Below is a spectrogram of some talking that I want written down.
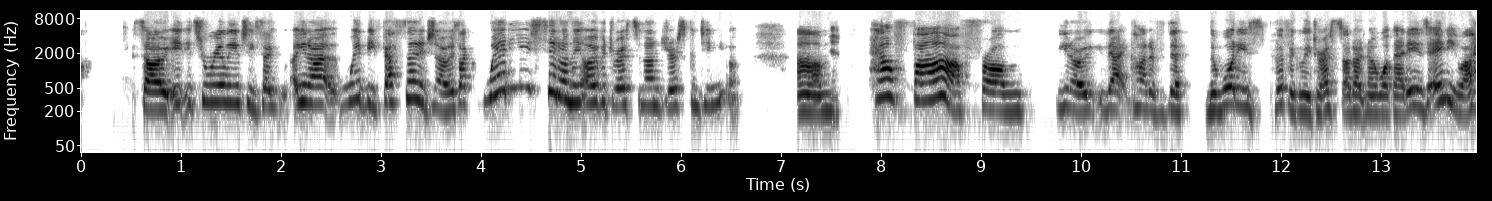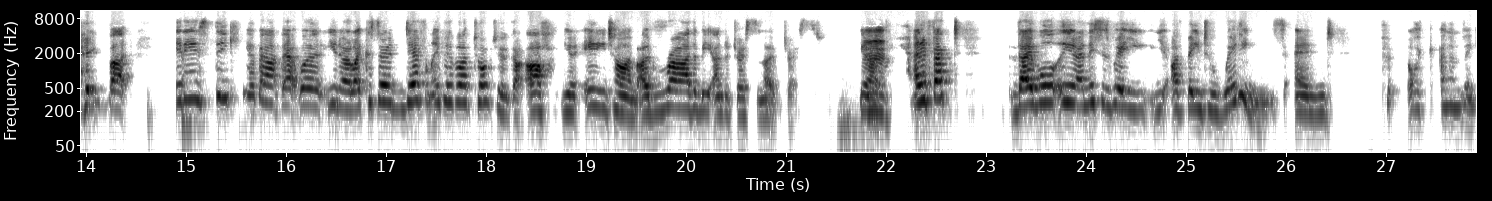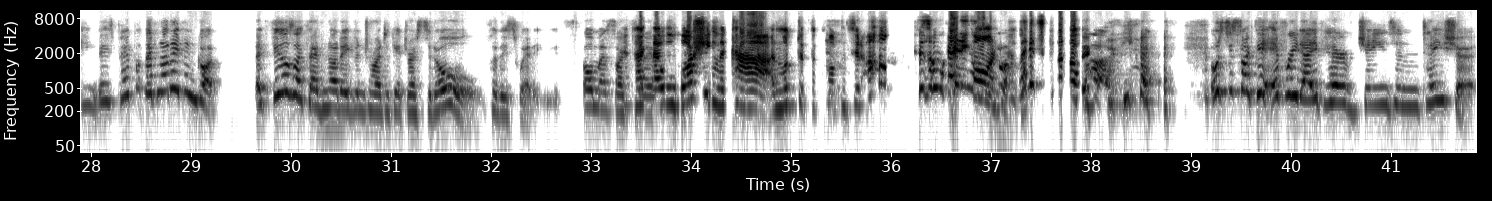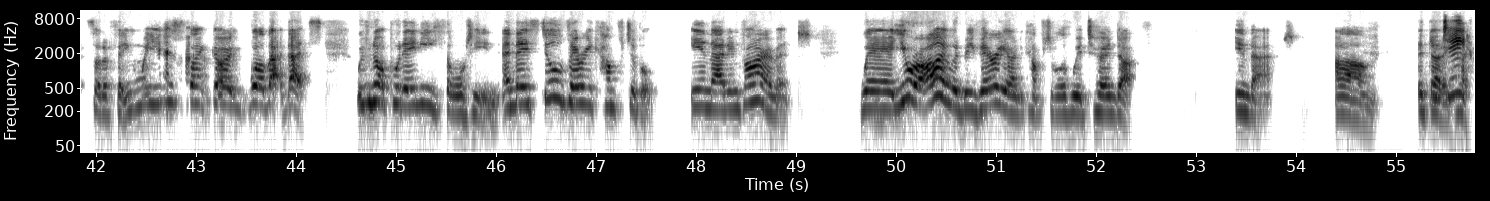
so it, it's really interesting. So, you know, we'd be fascinated to know is like, where do you sit on the overdressed and underdressed continuum? Um, yeah. How far from, you know, that kind of the, the what is perfectly dressed, I don't know what that is anyway, but it is thinking about that word, you know, like, because there are definitely people I've talked to who go, oh, you know, anytime I'd rather be underdressed than overdressed, you know. Mm. And in fact, they will, you know, and this is where you, you, I've been to weddings and like, and I'm thinking these people, they've not even got, it feels like they've not even tried to get dressed at all for this wedding. It's almost like, like they were washing the car and looked at the clock and said, oh, there's a wedding on, let's go. Oh, yeah. It was just like the everyday pair of jeans and t-shirts sort of thing, where you just like go, well, that that's, we've not put any thought in and they're still very comfortable in that environment where you or I would be very uncomfortable if we'd turned up in that. Um, Indeed.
